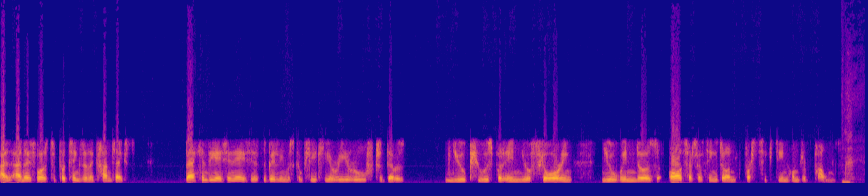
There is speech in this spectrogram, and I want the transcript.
And, and I suppose to put things in a context, back in the 1880s, the building was completely re-roofed. There was new pews put in, new flooring, new windows, all sorts of things done for sixteen hundred pounds.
